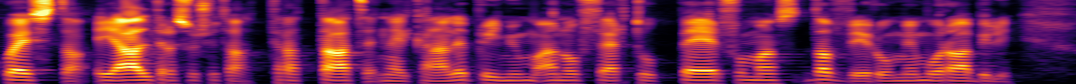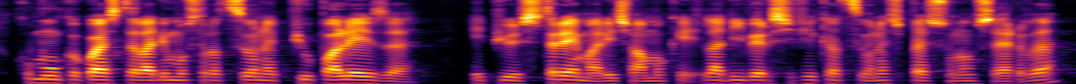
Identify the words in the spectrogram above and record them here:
questa e altre società trattate nel canale premium hanno offerto performance davvero memorabili. Comunque questa è la dimostrazione più palese e più estrema, diciamo che la diversificazione spesso non serve,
